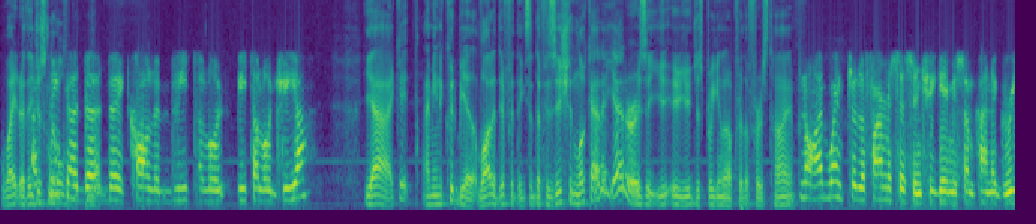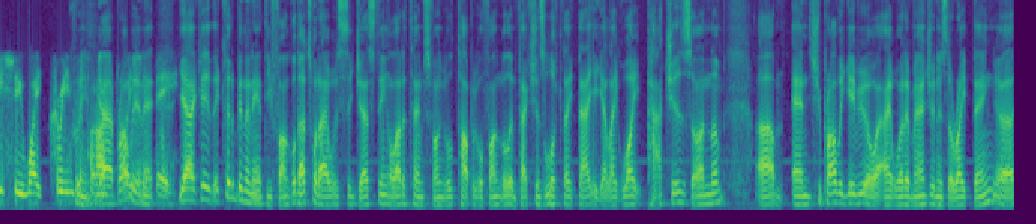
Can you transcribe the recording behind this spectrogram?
white? Are they just I think little? uh, the, they call it vitalo, vitalogia. Yeah, I, could, I mean, it could be a lot of different things. Did the physician look at it yet, or is it you, you're just bringing it up for the first time? No, I went to the pharmacist and she gave me some kind of greasy white cream, Cream. to put Yeah, on probably an a yeah. Okay, it could have been an antifungal. That's what I was suggesting. A lot of times, fungal, topical fungal infections look like that. You get like white patches on them, um, and she probably gave you I would imagine is the right thing. Uh,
